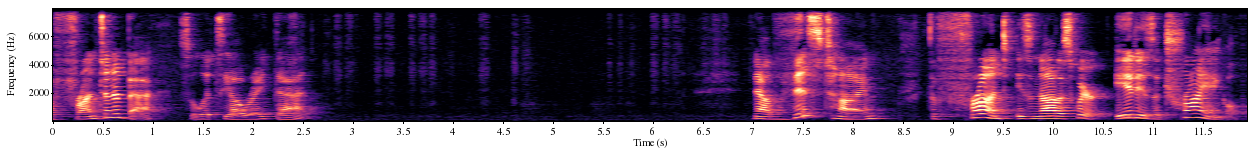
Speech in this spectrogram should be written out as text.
a front and a back. So let's see, I'll write that. Now this time, the front is not a square, it is a triangle.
